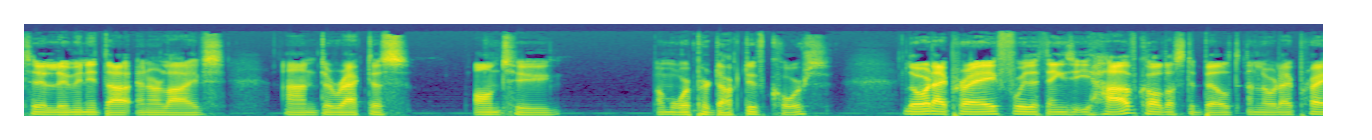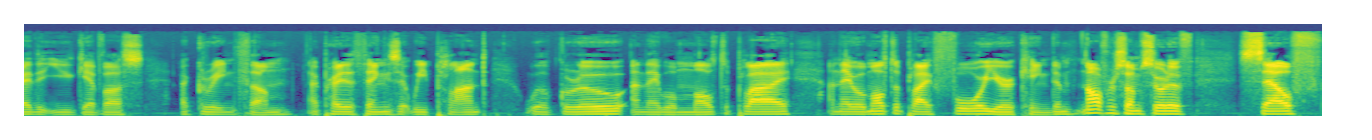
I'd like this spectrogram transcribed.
to illuminate that in our lives and direct us onto a more productive course. Lord, I pray for the things that you have called us to build, and Lord, I pray that you give us a green thumb. I pray the things that we plant will grow and they will multiply, and they will multiply for your kingdom, not for some sort of self,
